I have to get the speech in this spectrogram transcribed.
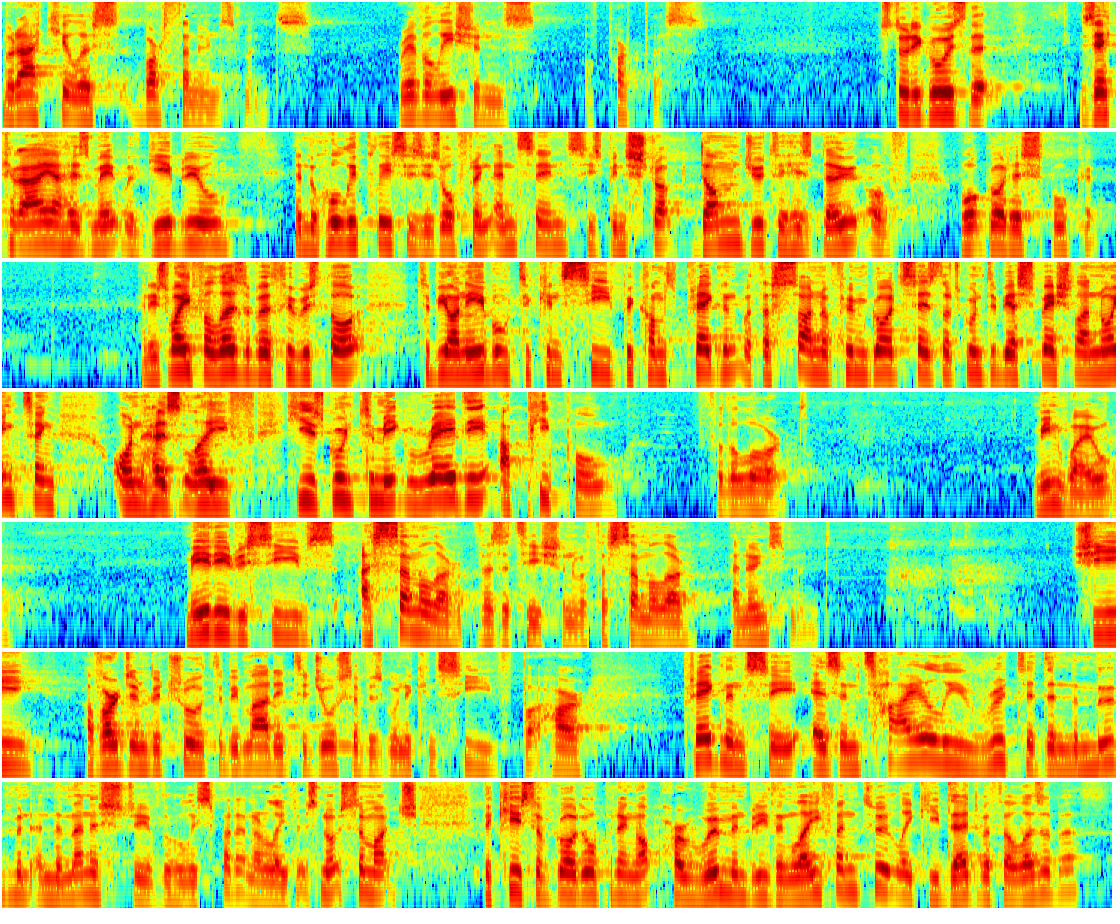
miraculous birth announcements, revelations of purpose. The story goes that Zechariah has met with Gabriel in the holy places, he's offering incense. He's been struck dumb due to his doubt of what God has spoken. And his wife Elizabeth, who was thought to be unable to conceive, becomes pregnant with a son of whom God says there's going to be a special anointing on his life. He is going to make ready a people for the Lord. Meanwhile, Mary receives a similar visitation with a similar announcement. She, a virgin betrothed to be married to Joseph, is going to conceive, but her pregnancy is entirely rooted in the movement and the ministry of the Holy Spirit in her life. It's not so much the case of God opening up her womb and breathing life into it like he did with Elizabeth.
